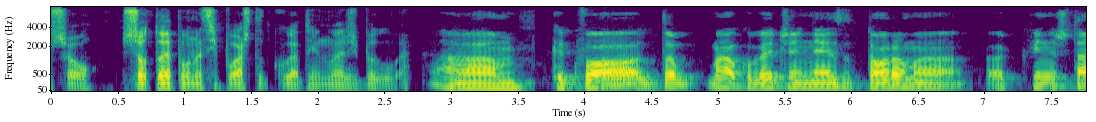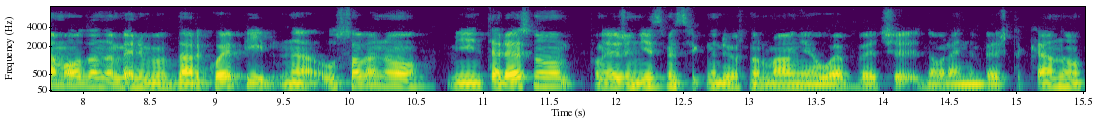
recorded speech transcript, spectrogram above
шоу. Защото Apple не си плащат, когато им намериш бъгове. А, какво, то малко вече не е за Тора, ама какви неща мога да намерим в Dark Web и на, особено ми е интересно, понеже ние сме свикнали в нормалния веб вече, едно време не беше така, но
